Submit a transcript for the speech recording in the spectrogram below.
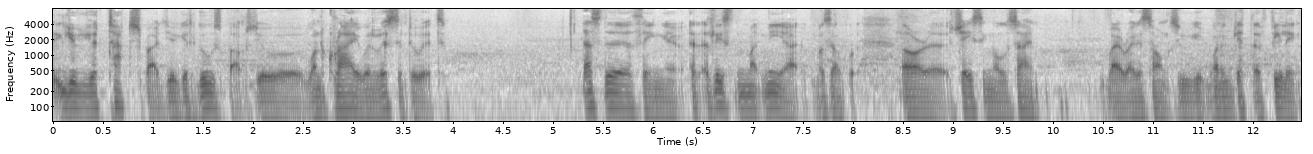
You get touched by it, you get goosebumps, you want to cry when you listen to it that's the thing. Uh, at, least my, me, uh, myself, are uh, chasing all the time by writing songs. You want to get the feeling.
